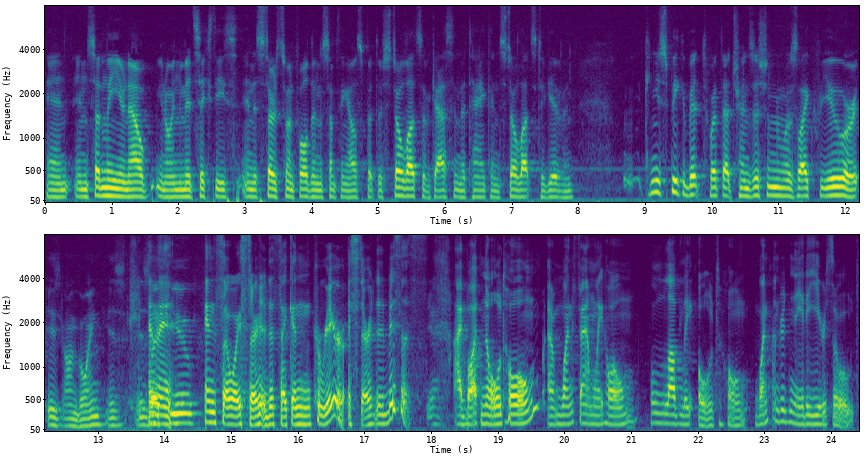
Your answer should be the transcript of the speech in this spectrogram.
and and suddenly you're now, you know, in the mid 60s, and it starts to unfold into something else. But there's still lots of gas in the tank, and still lots to give. And can you speak a bit to what that transition was like for you, or is ongoing? Is is And like then- for you? And so I started a second career. I started a business. Yeah. I bought an old home, a one family home, lovely old home, 180 years old,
